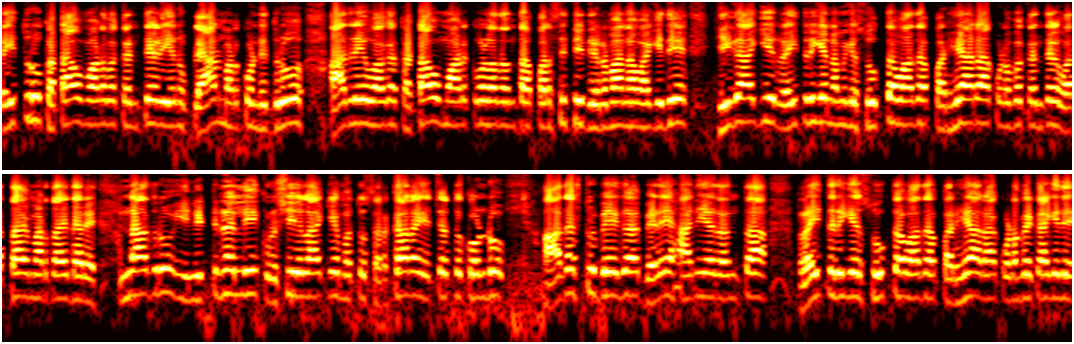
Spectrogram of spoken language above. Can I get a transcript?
ರೈತರು ಕಟಾವು ಮಾಡ್ಬೇಕಂತೇಳಿ ಏನು ಪ್ಲಾನ್ ಮಾಡ್ಕೊಂಡಿದ್ರು. ಆದ್ರೆ ಇವಾಗ ಕಟಾವು ಮಾಡ್ಕೊಳ್ಳೋದಂತ ಪರಿಸ್ಥಿತಿ ನಿರ್ಮಾಣವಾಗಿದೆ. ಹೀಗಾಗಿ ರೈತರಿಗೆ ನಮಗೆ ಸೂಕ್ತವಾದ ಪರಿಹಾರ ಕೊಡಬೇಕಂತೇಳಿ ಒತ್ತಾಯ ಮಾಡ್ತಾ ಇದ್ದಾರೆ. ಇನ್ನಾದ್ರೂ ಈ ನಿಟ್ಟಿನಲ್ಲಿ ಕೃಷಿ ಇಲಾಖೆ ಮತ್ತು ಸರ್ಕಾರ ಎಚ್ಚೆತ್ತುಕೊಂಡು ಆದಷ್ಟು ಬೇಗ ಬೆಳೆ ಹಾನಿಯಾದಂತ ರೈತರಿಗೆ ಸೂಕ್ತವಾದ ಪರಿಹಾರ ಕೊಡಬೇಕಾಗಿದೆ.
